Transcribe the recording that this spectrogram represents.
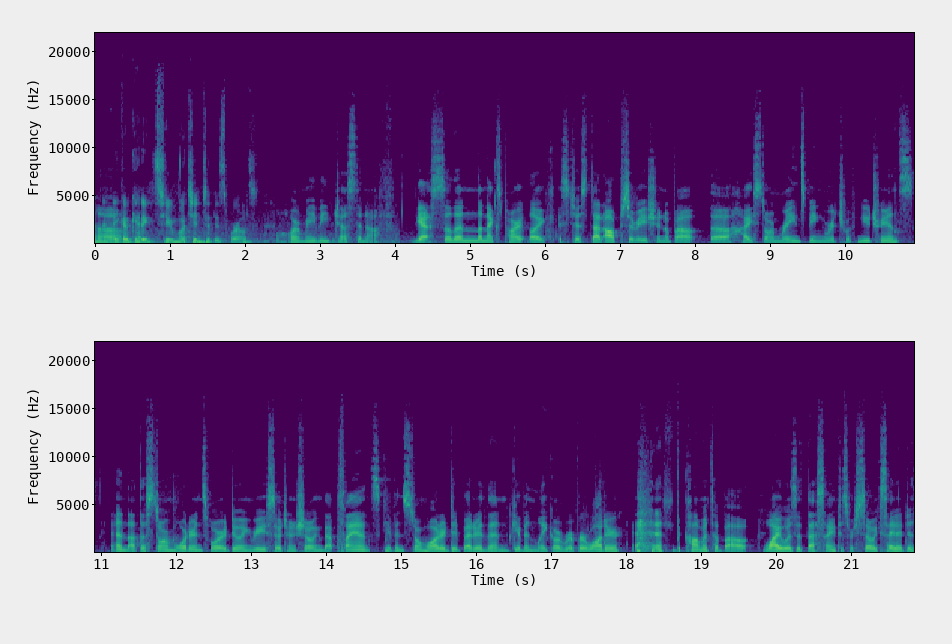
I think Um, I'm getting too much into this world. or maybe just enough. Yes, so then the next part, like, it's just that observation about the high storm rains being rich with nutrients, and that the storm wardens were doing research and showing that plants given stormwater did better than given lake or river water. And the comment about why was it that scientists were so excited to,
